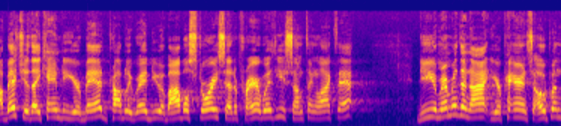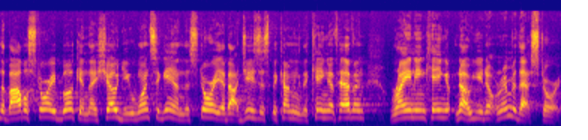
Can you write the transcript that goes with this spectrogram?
I bet you they came to your bed, probably read you a Bible story, said a prayer with you, something like that. Do you remember the night your parents opened the Bible story book and they showed you once again the story about Jesus becoming the King of heaven, reigning King of. No, you don't remember that story.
